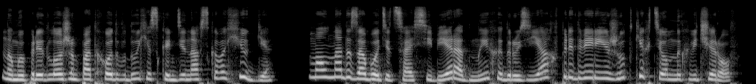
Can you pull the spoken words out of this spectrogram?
но мы предложим подход в духе скандинавского хюгге. Мол, надо заботиться о себе, родных и друзьях в преддверии жутких темных вечеров,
